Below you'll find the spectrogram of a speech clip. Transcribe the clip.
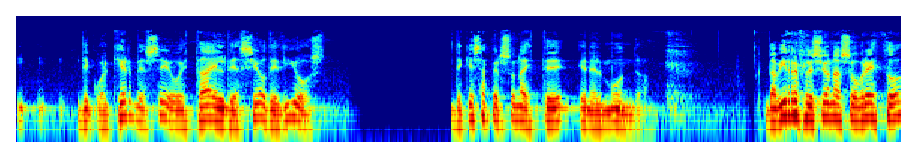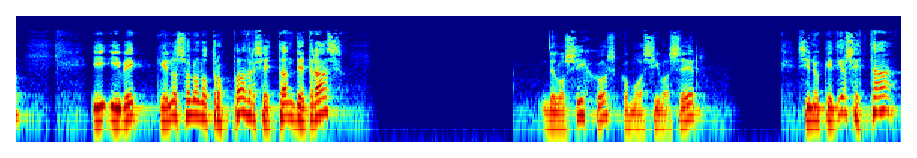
de cualquier deseo está el deseo de Dios, de que esa persona esté en el mundo. David reflexiona sobre esto y, ve que no solo nuestros padres están detrás de los hijos, como así va a ser, sino que Dios está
